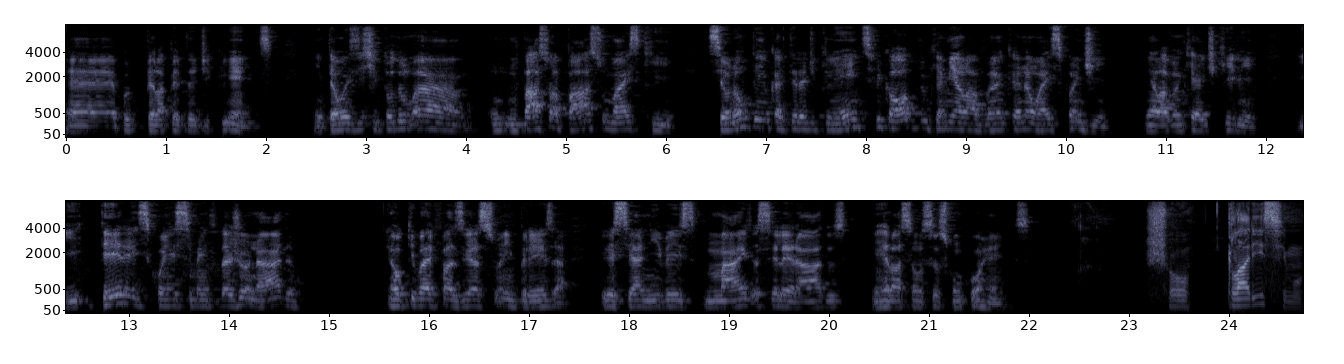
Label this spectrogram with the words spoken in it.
é, por, pela perda de clientes. Então, existe todo uma, um, um, passo a passo, mas que se eu não tenho carteira de clientes, fica óbvio que a minha alavanca não é expandir, minha alavanca é adquirir. E ter esse conhecimento da jornada é o que vai fazer a sua empresa crescer a níveis mais acelerados em relação aos seus concorrentes. Show. Claríssimo.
